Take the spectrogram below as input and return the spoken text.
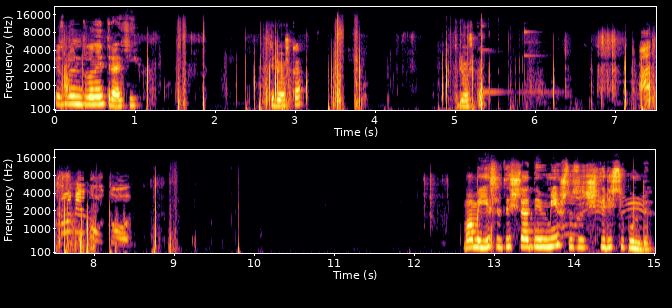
Зараз будемо дзвонити третій. Трьошка. Трьошка. Одну минуту. Мама, если ты считать не умеешь, то за 4 секунды.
